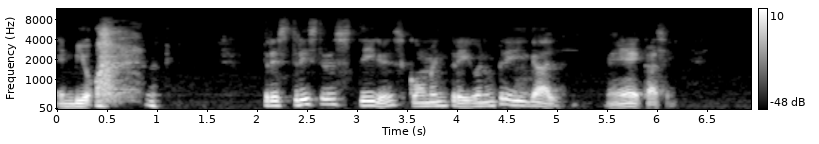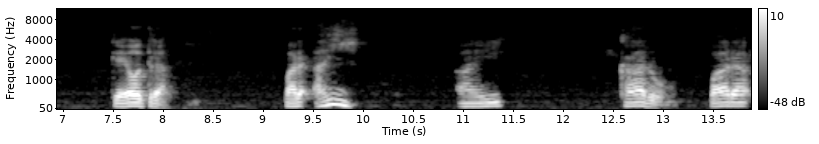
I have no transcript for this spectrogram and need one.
Envió. Tres tristes tigres comen trigo en un trigal. Eh, casi. ¿Qué otra? Para. ¡Ay! Aí, caro. Para.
